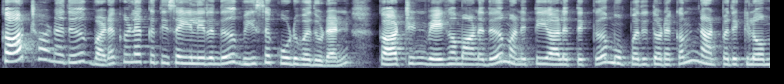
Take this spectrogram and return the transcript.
காற்றானது வடகிழக்கு திசையிலிருந்து வீசக்கூடுவதுடன் காற்றின் வேகமானது மணித்தியாலத்துக்கு முப்பது தொடக்கம் நாற்பது கிலோமீட்டர்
